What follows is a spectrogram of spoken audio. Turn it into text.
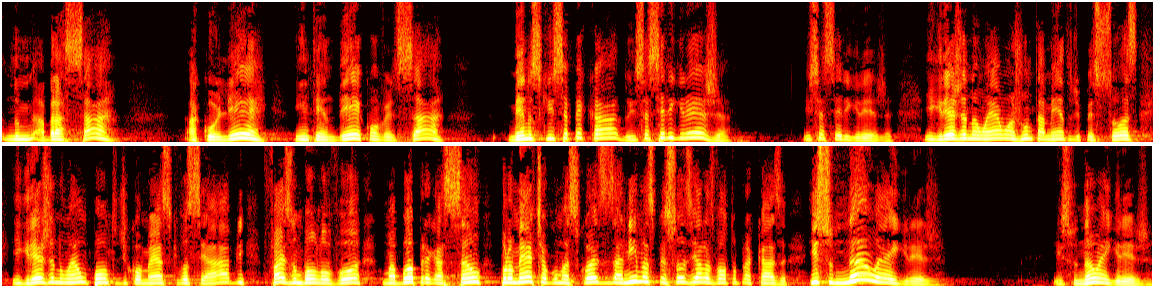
no abraçar, acolher, entender, conversar, menos que isso é pecado. Isso é ser igreja. Isso é ser igreja. Igreja não é um ajuntamento de pessoas, igreja não é um ponto de comércio que você abre, faz um bom louvor, uma boa pregação, promete algumas coisas, anima as pessoas e elas voltam para casa. Isso não é igreja. Isso não é igreja.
